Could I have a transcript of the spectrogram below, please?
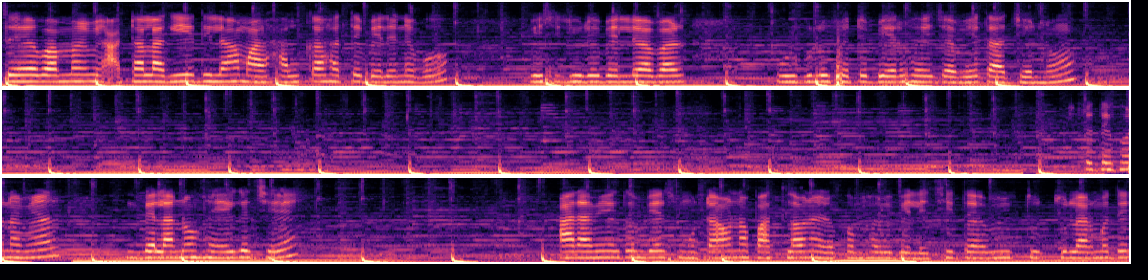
তো এবার আমি আটা লাগিয়ে দিলাম আর হালকা হাতে বেলে নেব। বেশি জুড়ে বেললে আবার পুরগুলো ফেটে বের হয়ে যাবে তার জন্য। তো দেখুন আমার বেলানো হয়ে গেছে। আর আমি একদম বেশ মোটাও না, পাতলাও না এরকমভাবে বেলেছি। তো আমি চুলার মধ্যে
